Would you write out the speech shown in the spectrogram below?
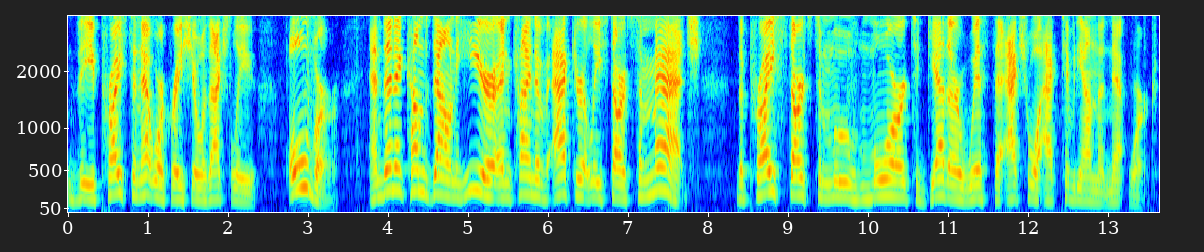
the price to network ratio was actually over. And then it comes down here and kind of accurately starts to match. The price starts to move more together with the actual activity on the network.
